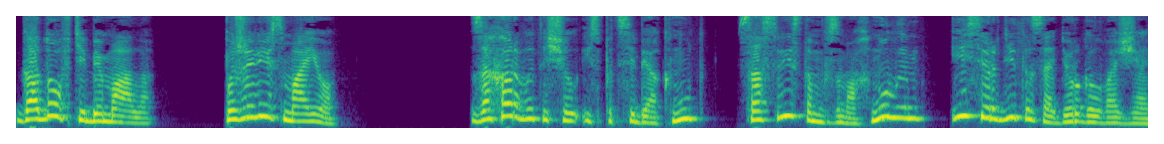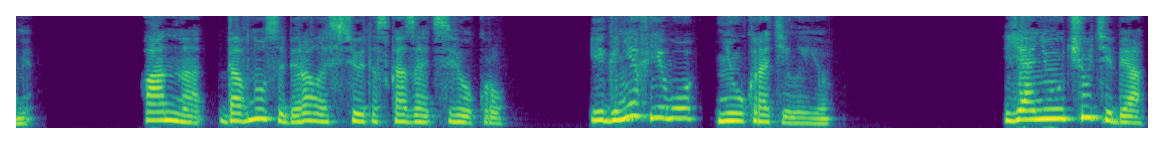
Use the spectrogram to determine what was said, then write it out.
Годов тебе мало. Поживи с мое. Захар вытащил из-под себя кнут, со свистом взмахнул им и сердито задергал вожжами. Анна давно собиралась все это сказать свекру, и гнев его не укротил ее. Я не учу тебя.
